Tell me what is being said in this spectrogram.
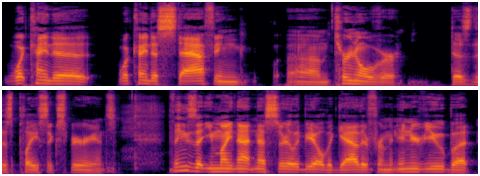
what kind of what kind of staffing um, turnover does this place experience? Things that you might not necessarily be able to gather from an interview, but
